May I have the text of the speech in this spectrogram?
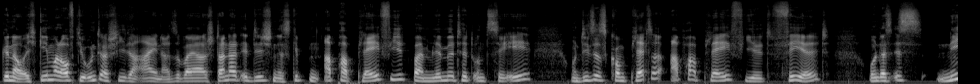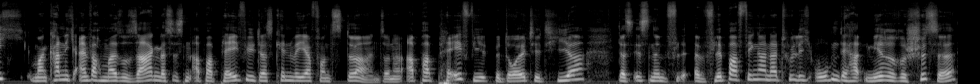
genau, ich gehe mal auf die Unterschiede ein. Also bei der Standard Edition, es gibt ein Upper Playfield beim Limited und CE und dieses komplette Upper Playfield fehlt. Und das ist nicht, man kann nicht einfach mal so sagen, das ist ein Upper Playfield, das kennen wir ja von Stern, sondern Upper Playfield bedeutet hier, das ist ein äh, Flipperfinger natürlich oben, der hat mehrere Schüsse,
